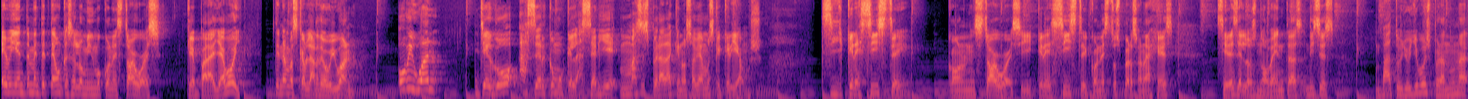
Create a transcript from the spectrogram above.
Evidentemente tengo que hacer lo mismo con Star Wars, que para allá voy. Tenemos que hablar de Obi-Wan. Obi-Wan llegó a ser como que la serie más esperada que no sabíamos que queríamos si creciste con Star Wars, si creciste con estos personajes, si eres de los noventas, dices, vato, yo llevo esperando una,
